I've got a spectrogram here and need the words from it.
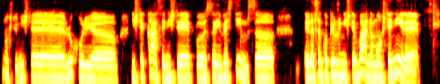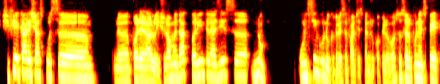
nu știu, niște lucruri, uh, niște case, niște, să investim, să îi lăsăm copilului niște bani, o moștenire. Și fiecare și-a spus părerea lui. Și la un moment dat părintele a zis nu. Un singur lucru trebuie să faceți pentru copilul vostru, să-l puneți pe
